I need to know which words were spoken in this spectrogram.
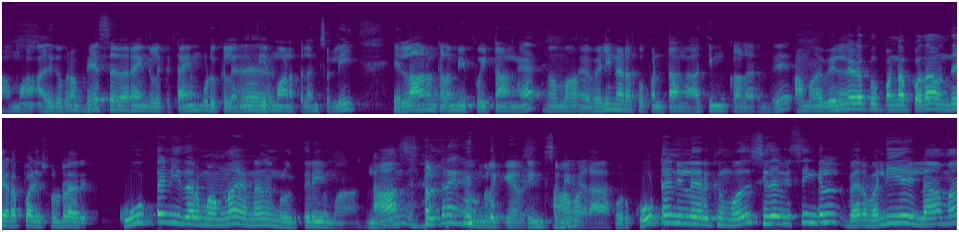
ஆமா அதுக்கப்புறம் பேச வேற எங்களுக்கு டைம் கொடுக்கல இந்த தீர்மானத்துலன்னு சொல்லி எல்லாரும் கிளம்பி போயிட்டாங்க. ஆமா. வெளிநடப்பு பண்ணிட்டாங்க அதிமுகல இருந்து. ஆமா வெளிநடப்பு பண்ணப்பதான் வந்து எடப்பாடி சொல்றாரு. கூட்டணி தர்மம்னா என்னன்னு உங்களுக்கு தெரியுமா? நான் சொல்றேங்க உங்களுக்கு அப்படின்னு சொல்லிருக்காரா ஒரு கூட்டணியில இருக்கும்போது சில விஷயங்கள் வேற வழியே இல்லாம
